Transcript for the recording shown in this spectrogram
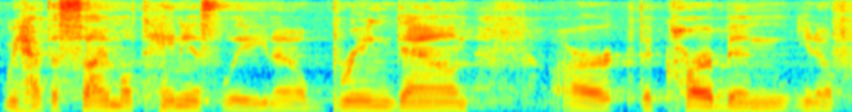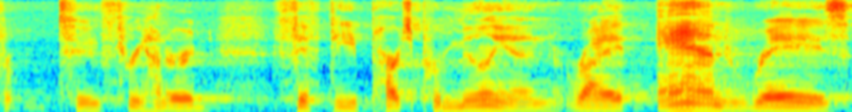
we have to simultaneously, you know, bring down our the carbon, you know, for, to 350 parts per million, right, and raise,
